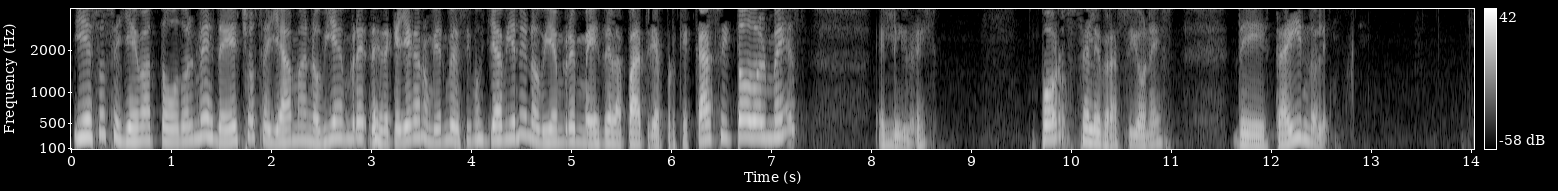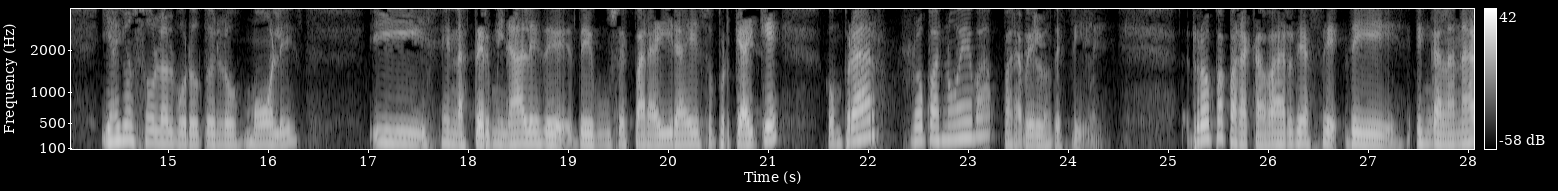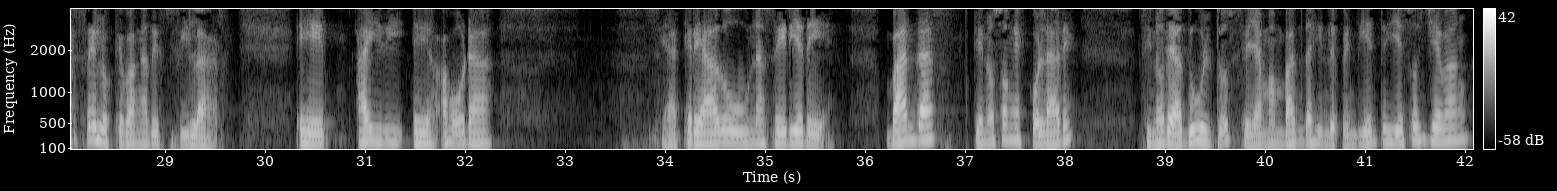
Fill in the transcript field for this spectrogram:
Y eso se lleva todo el mes. De hecho, se llama noviembre. Desde que llega noviembre decimos, ya viene noviembre, mes de la patria, porque casi todo el mes es libre por celebraciones de esta índole. Y hay un solo alboroto en los moles y en las terminales de, buses para ir a eso, porque hay que comprar ropa nueva para ver los desfiles ropa para acabar de, engalanarse los que van a desfilar. Eh, hay eh, ahora se ha creado una serie de bandas que no son escolares, sino de adultos, se llaman bandas independientes y esos llevan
